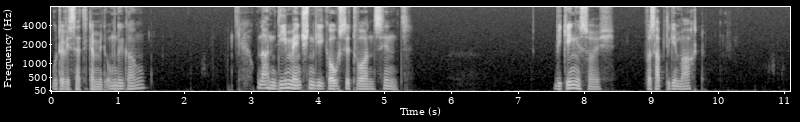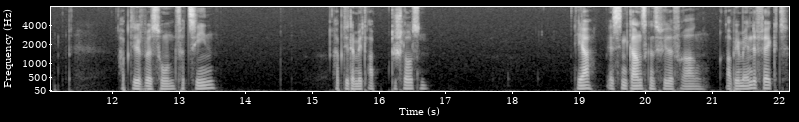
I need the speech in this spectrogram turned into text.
Oder wie seid ihr damit umgegangen? Und an die Menschen, die geghostet worden sind, wie ging es euch? Was habt ihr gemacht? Habt ihr der Person verziehen? Habt ihr damit abgeschlossen? Ja, es sind ganz, ganz viele Fragen. Aber im Endeffekt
